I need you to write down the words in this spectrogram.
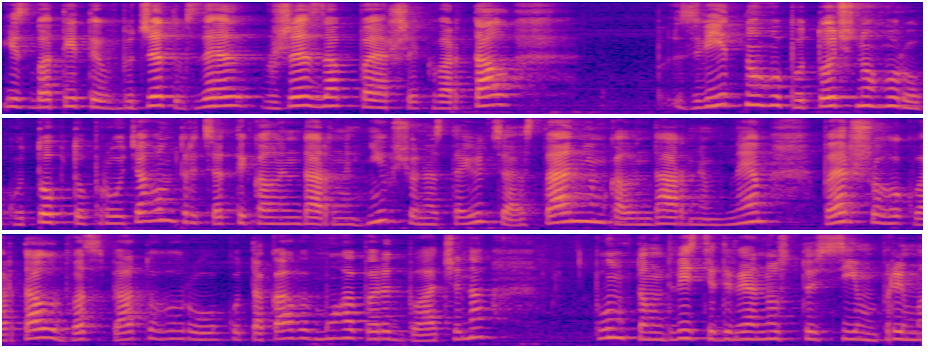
і сплатити в бюджет вже за перший квартал звітного поточного року, тобто протягом 30 календарних днів, що настають за останнім календарним днем першого кварталу 2025 року. Така вимога передбачена пунктом 297 прим.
